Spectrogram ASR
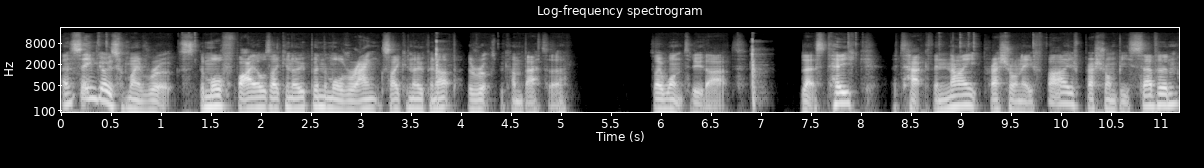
And same goes for my rooks. The more files I can open, the more ranks I can open up, the rooks become better. So I want to do that. Let's take, attack the knight, pressure on a5, pressure on b7.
